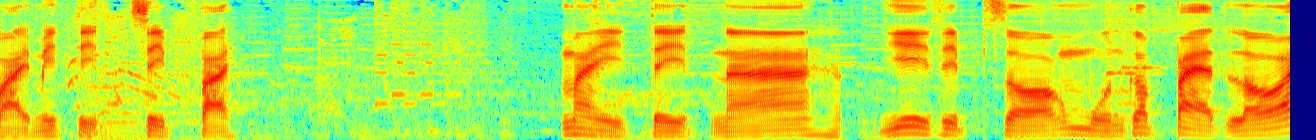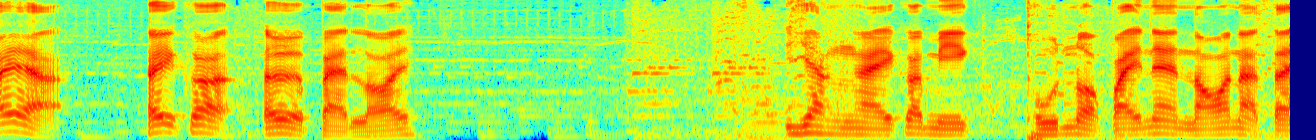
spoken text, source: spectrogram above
วายไม่ติดสิบไป ไม่ติดนะ 22 หมุนก็ 800 อะ เอ้ยก็เออ 800 ยังไงก็มีทุนออกไปแน่นอนอะ แต่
